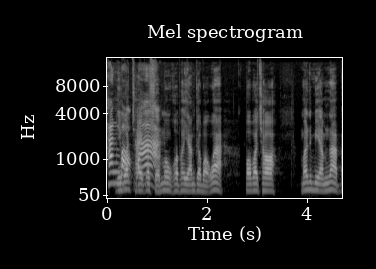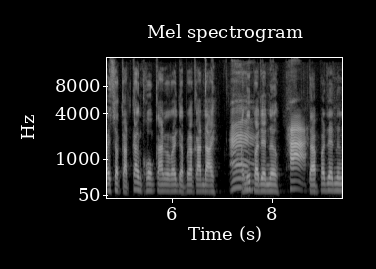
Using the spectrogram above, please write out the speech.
ท่านนิบอวักฒชัยว่าเกษมมงคลพยายามจะบอกว่าปปชไม่ได้มีอำนาจไปสกัดกั้นโครงการอะไรแต่ประการใด อ่าอันนี้ประเด็นหนึ่ง ค่ะแต่ประเด็นหนึ่ง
